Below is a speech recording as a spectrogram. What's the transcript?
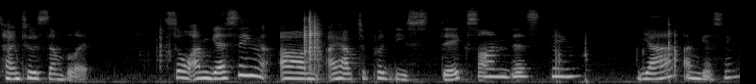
Time to assemble it. So I'm guessing um, I have to put these sticks on this thing. Yeah, I'm guessing.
